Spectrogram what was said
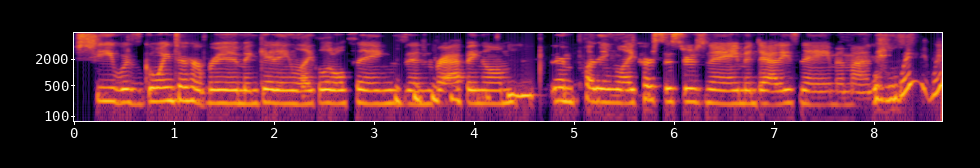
she was going to her room and getting like little things and wrapping them and putting like her sister's name and daddy's name and my name. We we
